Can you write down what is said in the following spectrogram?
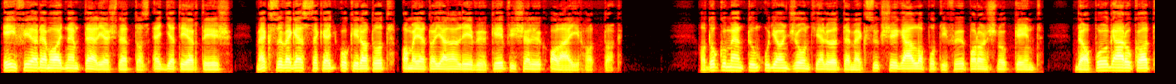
Éjfélre majdnem teljes lett az egyetértés, megszövegeztek egy okiratot, amelyet a jelenlévő képviselők aláírhattak. A dokumentum ugyan john jelölte meg szükségállapoti főparancsnokként, de a polgárokat,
